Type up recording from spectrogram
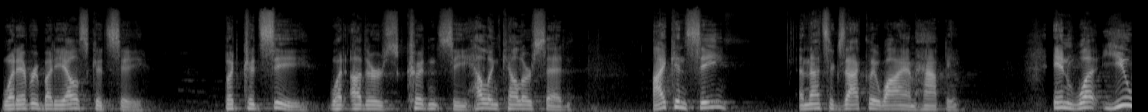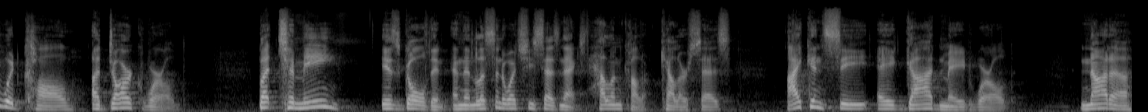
what everybody else could see but could see what others couldn't see. Helen Keller said, I can see, and that's exactly why I'm happy. In what you would call a dark world, but to me is golden. And then listen to what she says next. Helen Keller says, I can see a God made world, not a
